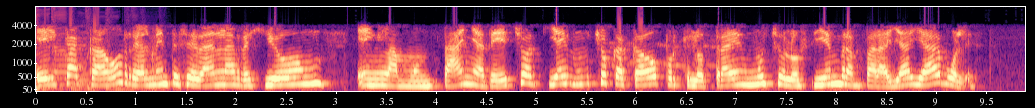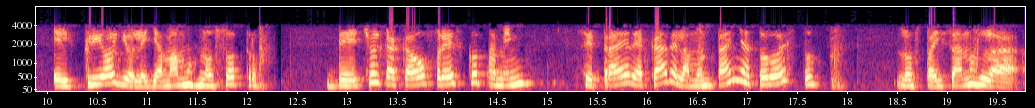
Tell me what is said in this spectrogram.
El cacao realmente se da en la región en la montaña. De hecho, aquí hay mucho cacao porque lo traen mucho, lo siembran para allá, hay árboles el criollo le llamamos nosotros. De hecho, el cacao fresco también se trae de acá, de la montaña, todo esto. Los paisanos la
